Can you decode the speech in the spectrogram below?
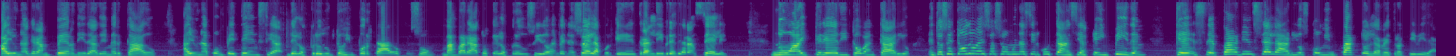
hay una gran pérdida de mercado hay una competencia de los productos importados que son más baratos que los producidos en Venezuela porque entran libres de aranceles, no hay crédito bancario. Entonces, todo eso son unas circunstancias que impiden que se paguen salarios con impacto en la retroactividad.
